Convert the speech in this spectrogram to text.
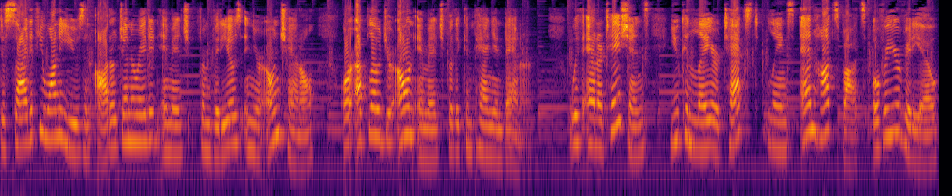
Decide if you want to use an auto-generated image from videos in your own channel or upload your own image for the companion banner. With annotations, you can layer text, links, and hotspots over your video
